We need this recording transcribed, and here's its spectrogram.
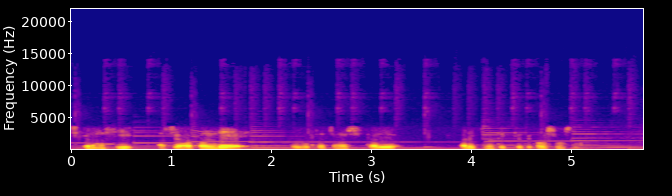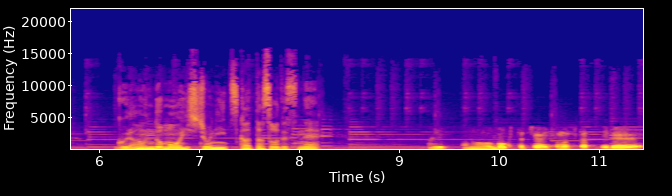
しっかり足足を運んで僕たちもしっかり瓦礫の撤去とかをしました。グラウンドも一緒に使ったそうですね。はい。あの僕たちがいつも使っている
